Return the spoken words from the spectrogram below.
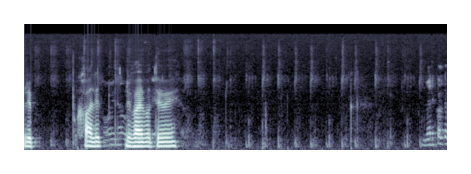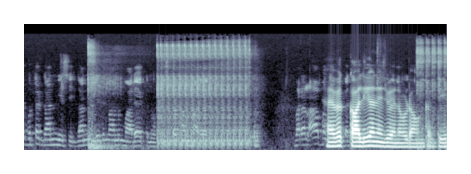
रिप खालिद रिवाइव होते हुए ਮੇਰੇ ਕੋਲ ਤੇ ਪੁੱਤਰ ਗਨ ਨਹੀਂ ਸੀ ਗਨ ਹੁੰਦੀ ਤੇ ਮੈਂ ਉਹਨੂੰ ਮਾਰਿਆ ਇੱਕ ਨੂੰ ਇਸ ਤਰ੍ਹਾਂ ਮਾਰਿਆ हैवक कालिया ने जो है ना वो डाउन कर दिए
